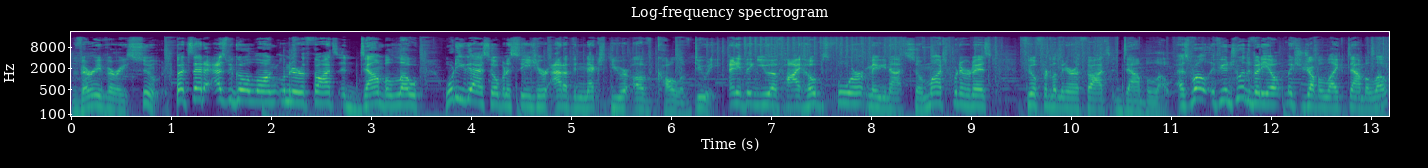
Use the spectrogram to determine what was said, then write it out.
very, very soon. But said, as we go along, let me know your thoughts down below. What are you guys hoping to see here out of the next year of Call of Duty? Anything you have high hopes for, maybe not so much, whatever it is, feel free to let me know your thoughts down below. As well, if you enjoyed the video, make sure you drop a like down below.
